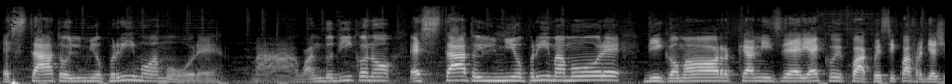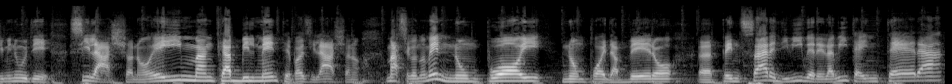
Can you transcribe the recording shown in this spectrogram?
è stato il mio primo amore. Ma quando dicono è stato il mio primo amore, dico porca miseria, eccoci qua, questi qua fra dieci minuti si lasciano e immancabilmente poi si lasciano. Ma secondo me non puoi, non puoi davvero eh, pensare di vivere la vita intera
